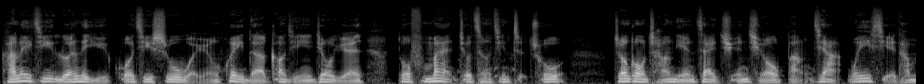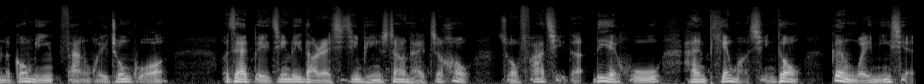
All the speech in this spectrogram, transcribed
卡内基伦理与国际事务委员会的高级研究员多夫曼就曾经指出，中共常年在全球绑架、威胁他们的公民返回中国。而在北京领导人习近平上台之后所发起的猎狐和天网行动更为明显，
